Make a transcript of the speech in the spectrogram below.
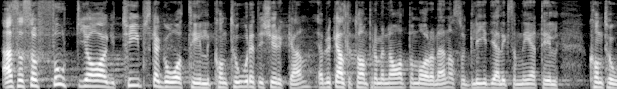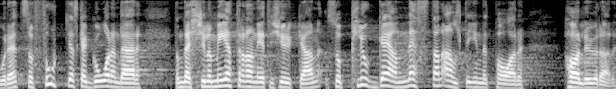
Alltså så fort jag typ ska gå till kontoret i kyrkan, jag brukar alltid ta en promenad på morgonen och så glider jag liksom ner till kontoret. Så fort jag ska gå den där de där kilometrarna ner till kyrkan så pluggar jag nästan alltid in ett par hörlurar.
